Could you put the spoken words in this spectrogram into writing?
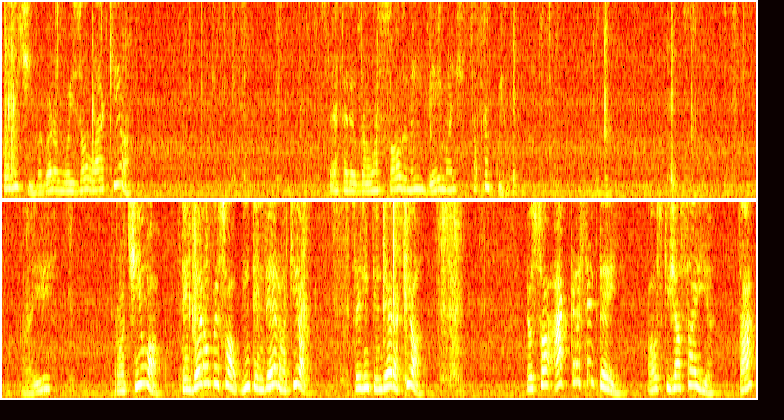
positivo. Agora eu vou isolar aqui, ó. Certo era eu dar uma solda, nem dei, mas tá tranquilo. Aí, prontinho, ó. Entenderam, pessoal? Entenderam aqui, ó? Vocês entenderam aqui, ó? Eu só acrescentei aos que já saía, tá?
